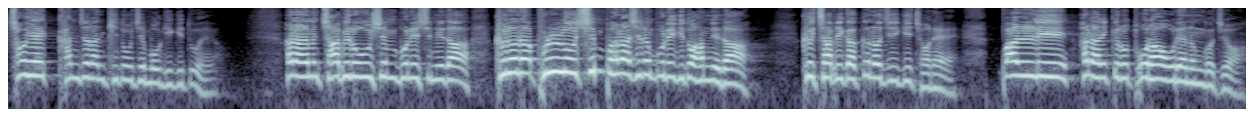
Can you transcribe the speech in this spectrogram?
저의 간절한 기도 제목이기도 해요. 하나님은 자비로우신 분이십니다. 그러나 불로 심판하시는 분이기도 합니다. 그 자비가 끊어지기 전에 빨리 하나님께로 돌아오려는 거죠.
